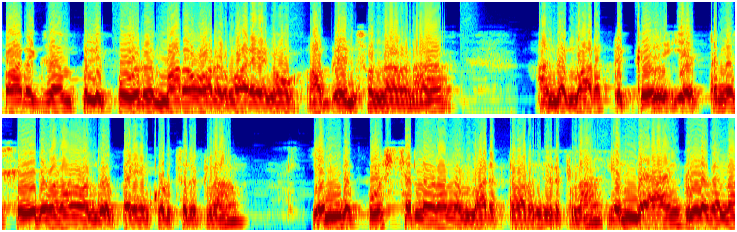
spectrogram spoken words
for example இப்போ ஒரு மரம் வர வரையணும் அப்படின்னு சொன்னாங்கன்னா அந்த மரத்துக்கு எத்தனை ஷேடு வேணா அந்த பையன் கொடுத்துருக்கலாம். எந்த பொசிஷன்ல வேணா அந்த மரத்தை வரைஞ்சிருக்கலாம். எந்த ஆங்கிள் வேணா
